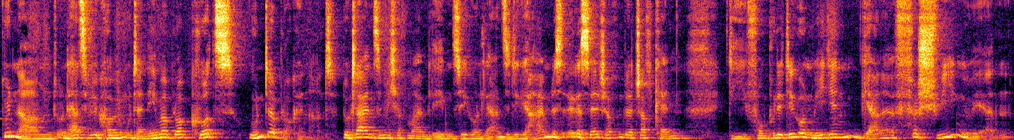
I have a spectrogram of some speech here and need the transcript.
Guten Abend und herzlich willkommen im Unternehmerblog, kurz Unterblog genannt. Begleiten Sie mich auf meinem Lebensweg und lernen Sie die Geheimnisse der Gesellschaft und Wirtschaft kennen, die von Politik und Medien gerne verschwiegen werden.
